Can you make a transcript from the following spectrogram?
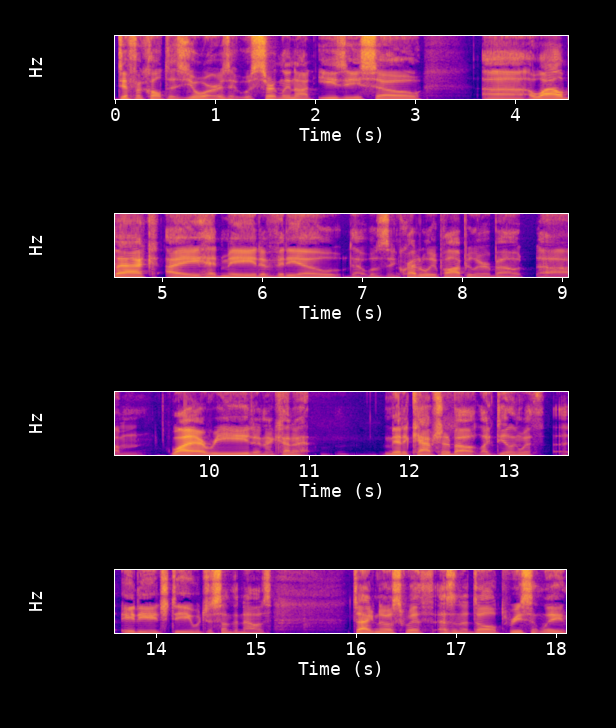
difficult as yours, it was certainly not easy. So, uh, a while back, I had made a video that was incredibly popular about um, why I read, and I kind of made a caption about like dealing with ADHD, which is something I was diagnosed with as an adult recently.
